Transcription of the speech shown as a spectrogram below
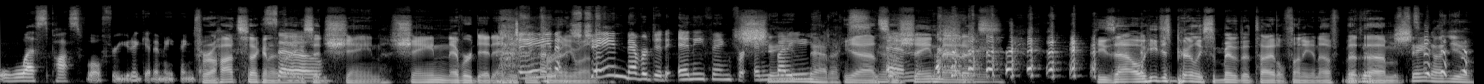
less possible for you to get anything done. For a hot second, I thought you said Shane. Shane never did anything Shane, for anyone. Shane never did anything for anybody. Maddox. Yeah, and so And- Shane Maddox. He's out. Oh, he just barely submitted a title. Funny enough, but um, Shane on you.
